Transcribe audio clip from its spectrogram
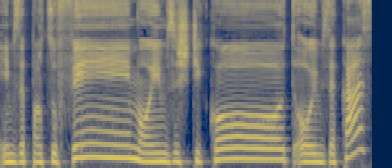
אם זה פרצופים, או אם זה שתיקות, או אם זה כעס,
